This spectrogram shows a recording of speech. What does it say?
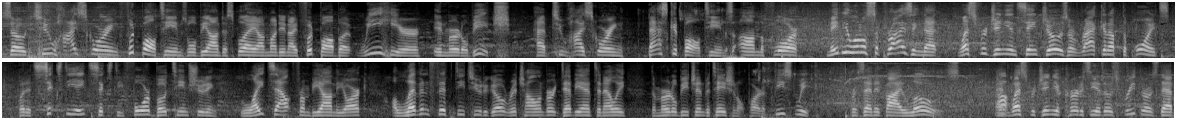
So, two high scoring football teams will be on display on Monday Night Football, but we here in Myrtle Beach have two high scoring basketball teams on the floor. Maybe a little surprising that West Virginia and St. Joe's are racking up the points, but it's 68 64. Both teams shooting lights out from beyond the arc. 11.52 to go. Rich Hollenberg, Debbie Antonelli, the Myrtle Beach Invitational, part of Feast Week, presented by Lowe's. And oh. West Virginia, courtesy of those free throws, Deb,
